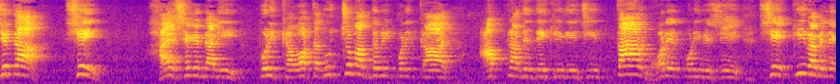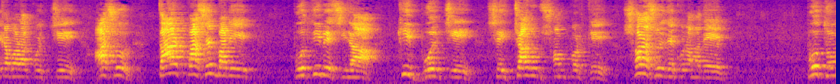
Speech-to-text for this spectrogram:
যেটা সে হায়ার সেকেন্ডারি পরীক্ষা অর্থাৎ উচ্চ মাধ্যমিক পরীক্ষায় আপনাদের দেখিয়ে দিয়েছি, তার ঘরের পরিবেশে সে কীভাবে লেখাপড়া করছে। আসুন, তার পাশের বাড়ির প্রতিবেশীরা কি বলছে সেই চারুর সম্পর্কে? সরাসরি দেখুন আমাদের প্রথম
